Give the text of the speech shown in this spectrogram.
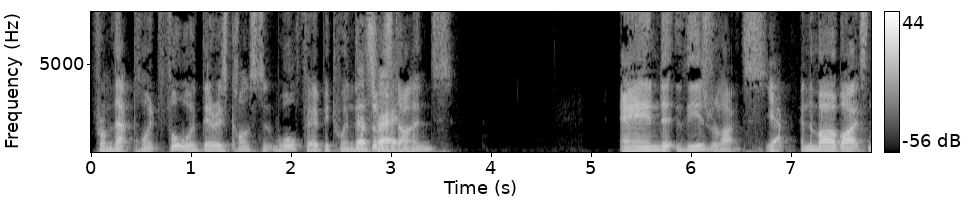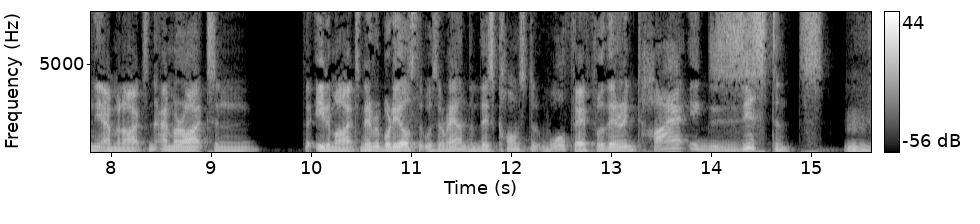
from that point forward, there is constant warfare between the That's right. Philistines and the Israelites. Yeah. And the Moabites and the Ammonites and the Amorites and the Edomites and everybody else that was around them. There's constant warfare for their entire existence. Hmm.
